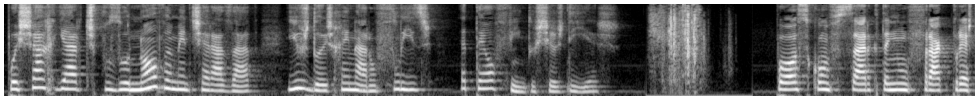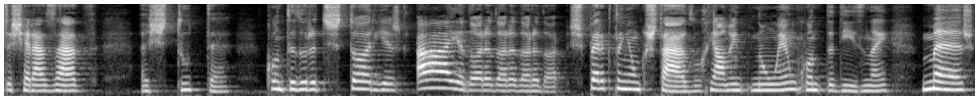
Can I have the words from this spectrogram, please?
pois Shahriar desposou novamente Sherazade e os dois reinaram felizes até ao fim dos seus dias. Posso confessar que tenho um fraco por esta Sherazade, astuta, contadora de histórias. Ai, adoro, adoro, adoro, adoro. Espero que tenham gostado. Realmente não é um conto da Disney, mas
